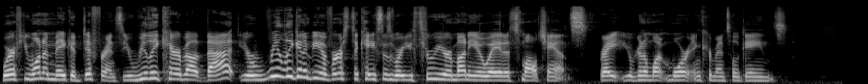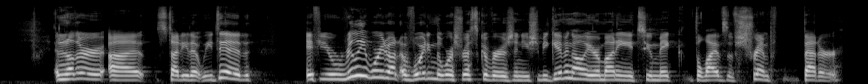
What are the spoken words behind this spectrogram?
Where if you want to make a difference, you really care about that, you're really going to be averse to cases where you threw your money away at a small chance, right? You're going to want more incremental gains. In another uh, study that we did, if you're really worried about avoiding the worst risk aversion, you should be giving all your money to make the lives of shrimp better,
